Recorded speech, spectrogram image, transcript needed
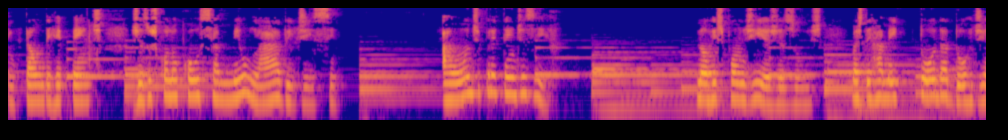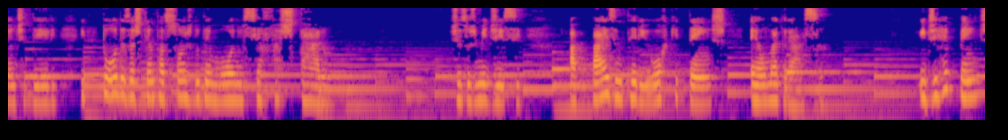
Então, de repente, Jesus colocou-se a meu lado e disse: Aonde pretendes ir? Não respondi a Jesus, mas derramei toda a dor diante dele e todas as tentações do demônio se afastaram. Jesus me disse: A paz interior que tens é uma graça. E de repente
